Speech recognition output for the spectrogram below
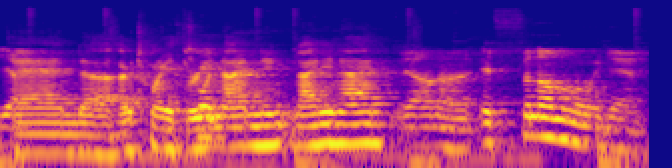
Yeah. And uh, or twenty three ninety nine. Yeah, I know. It's phenomenal again.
